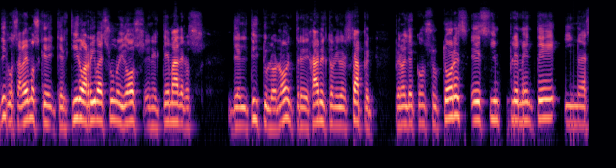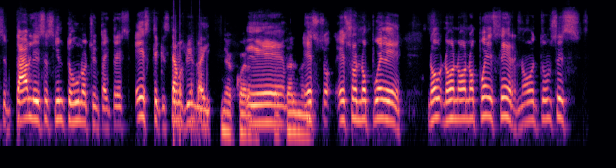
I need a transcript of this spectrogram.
digo, sabemos que, que, el tiro arriba es uno y dos en el tema de los del título, ¿no? Entre Hamilton y Verstappen pero el de constructores es simplemente inaceptable, ese 101.83, este que estamos viendo ahí. De acuerdo. Eh, eso, eso no puede, no, no, no, no puede ser, ¿no? Entonces,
